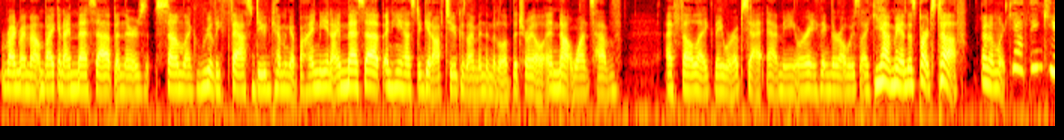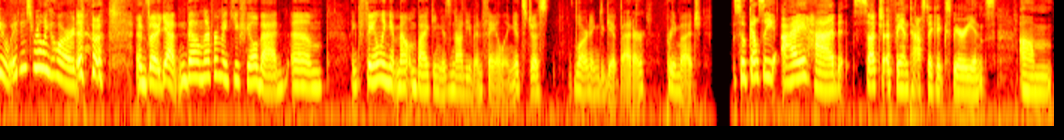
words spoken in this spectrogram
ride my mountain bike and I mess up and there's some like really fast dude coming up behind me and I mess up and he has to get off too because I'm in the middle of the trail and not once have I felt like they were upset at me or anything. They're always like, "Yeah, man, this part's tough." And I'm like, "Yeah, thank you. It is really hard." and so, yeah, they'll never make you feel bad. Um like failing at mountain biking is not even failing. It's just learning to get better, pretty much. So, Kelsey, I had such a fantastic experience um,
